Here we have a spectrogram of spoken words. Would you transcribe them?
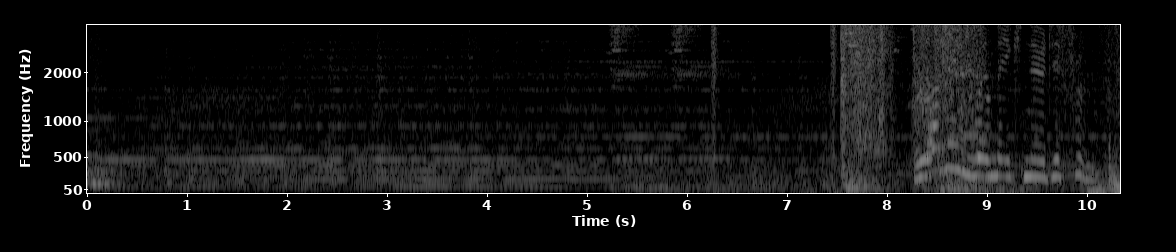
Make no difference.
